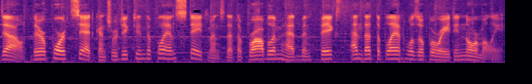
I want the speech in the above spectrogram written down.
down. The report said, contradicting the plant's statements that the problem had been fixed and that the plant was operating normally.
